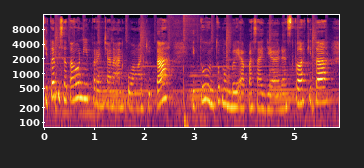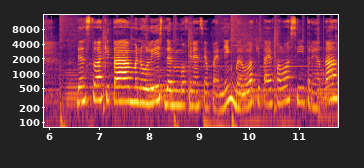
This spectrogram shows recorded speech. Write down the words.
kita bisa tahu nih perencanaan keuangan kita itu untuk membeli apa saja. Dan setelah kita dan setelah kita menulis dan membuat financial planning, barulah kita evaluasi ternyata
